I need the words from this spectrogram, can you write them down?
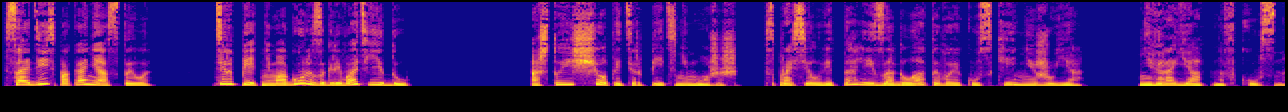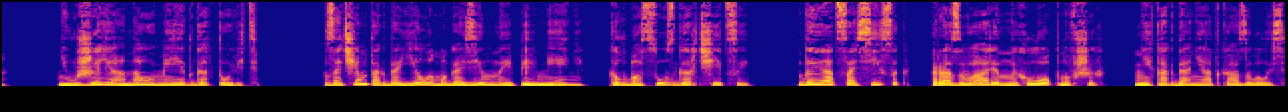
Садись, пока не остыло. Терпеть не могу разогревать еду. «А что еще ты терпеть не можешь?» — спросил Виталий, заглатывая куски, не жуя. «Невероятно вкусно! Неужели она умеет готовить? Зачем тогда ела магазинные пельмени, колбасу с горчицей? Да и от сосисок, разваренных, лопнувших, никогда не отказывалась.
